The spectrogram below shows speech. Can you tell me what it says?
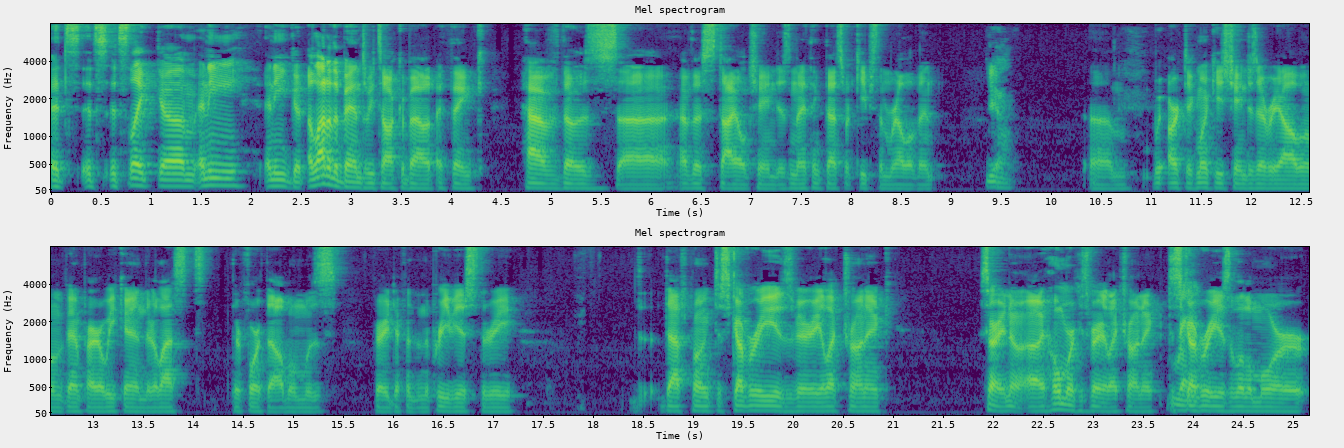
It's it's it's like um, any any good. A lot of the bands we talk about, I think, have those uh, have those style changes, and I think that's what keeps them relevant. Yeah. Um, Arctic Monkeys changes every album. Vampire Weekend, their last, their fourth album was very different than the previous three. D- Daft Punk Discovery is very electronic. Sorry, no, uh, Homework is very electronic. Discovery is a little more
